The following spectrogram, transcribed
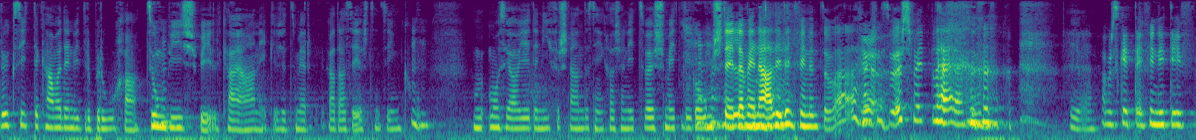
Rückseite kann man dann wieder brauchen. Zum mhm. Beispiel, keine Ahnung, ist jetzt mir gerade als erstes in den Sinn gekommen. Mhm. Muss ja auch jeder einverstanden sein. Ich kann ja nicht das Wäschmittel umstellen, wenn alle dann finden, so, ah, hast du das Wäschmittel her? ja. Aber es gibt definitiv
